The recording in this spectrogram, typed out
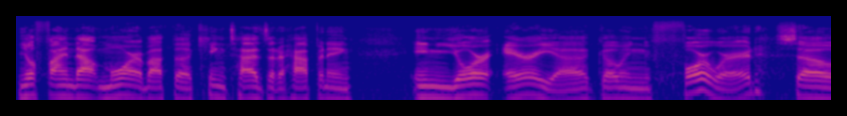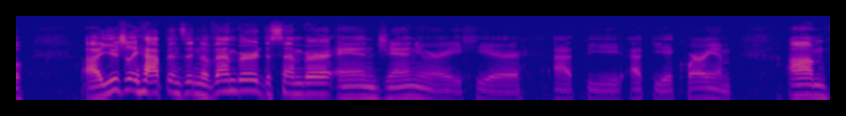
You'll find out more about the king tides that are happening in your area going forward. So uh, usually happens in November, December, and January here at the at the aquarium. Um,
